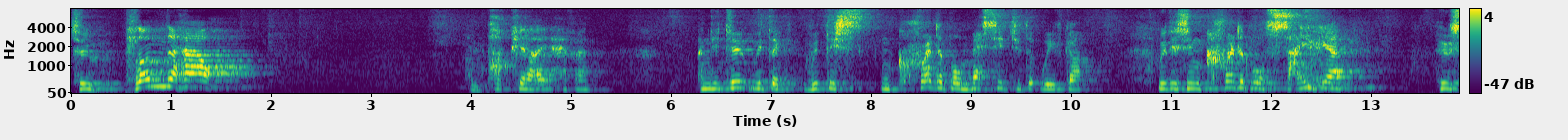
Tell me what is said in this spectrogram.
to plunder hell and populate heaven. And you do it with, the, with this incredible message that we've got, with this incredible Saviour whose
